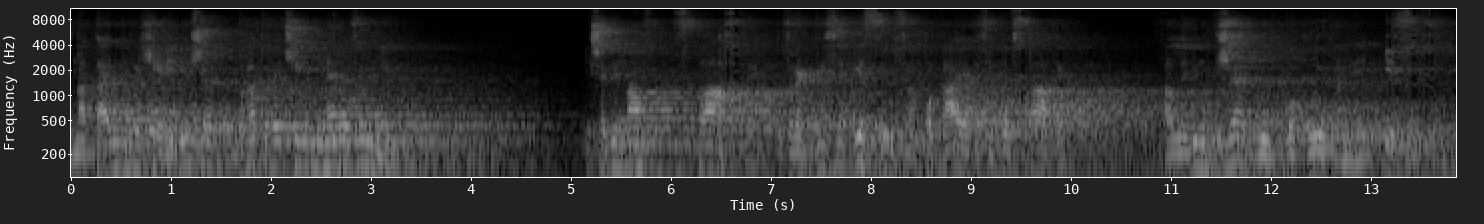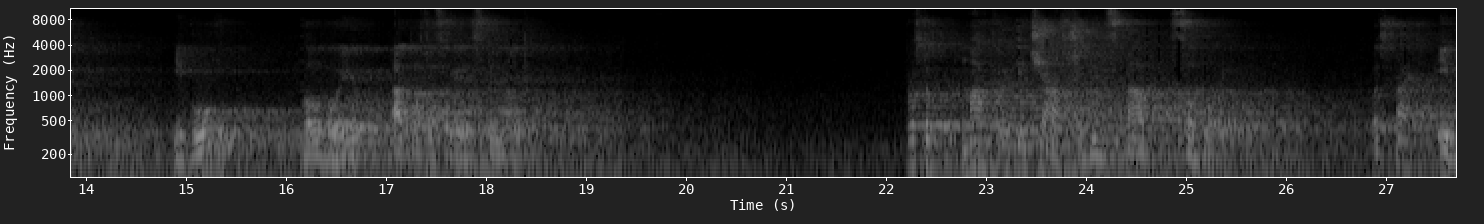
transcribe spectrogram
на Тайній вечері, він ще багато речей не розумів. І ще він мав впасти, зректися Ісуса, покаятися, повстати. Але він вже був покликаний Ісусом і був головою апостольської спільноти. Просто мав пройти час, щоб він став собою. Ось так і ми.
